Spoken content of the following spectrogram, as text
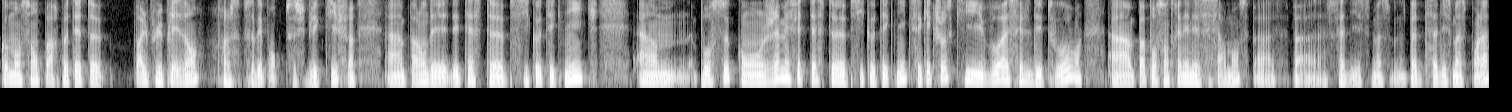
Commençant par peut-être pas le plus plaisant, Enfin, ça dépend, c'est subjectif. Euh, parlons des, tests psychotechniques. Euh, pour ceux qui n'ont jamais fait de test psychotechnique, c'est quelque chose qui vaut assez le détour. Euh, pas pour s'entraîner nécessairement, c'est pas, pas, pas de sadisme à ce point-là,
